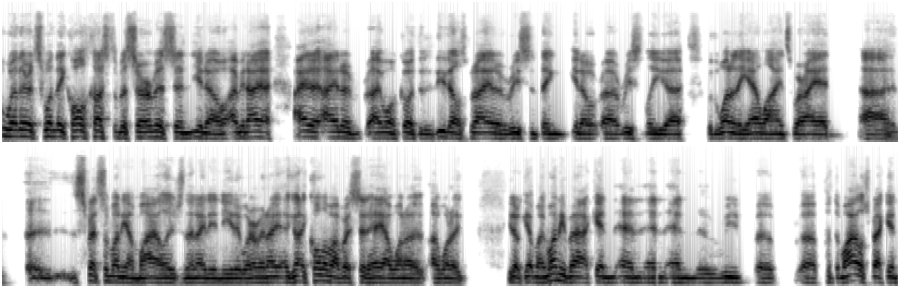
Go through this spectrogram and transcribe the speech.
whether it's when they call customer service, and you know, I mean, I I had, a, I, had a, I won't go into the details, but I had a recent thing, you know, uh, recently uh, with one of the airlines where I had uh, uh, spent some money on mileage and then I didn't need it, whatever. And I, I called them up. I said, "Hey, I want to, I want to you know get my money back and and and and we uh, uh, put the mileage back in.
